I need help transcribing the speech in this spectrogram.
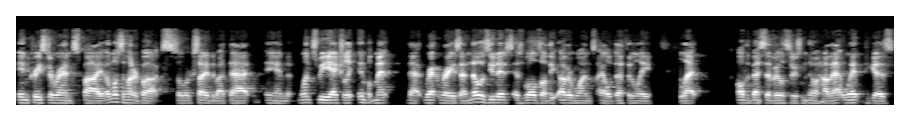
increase the rents by almost 100 bucks. So we're excited about that. And once we actually implement that rent raise on those units as well as all the other ones, I will definitely let all the best ever listeners know how that went because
